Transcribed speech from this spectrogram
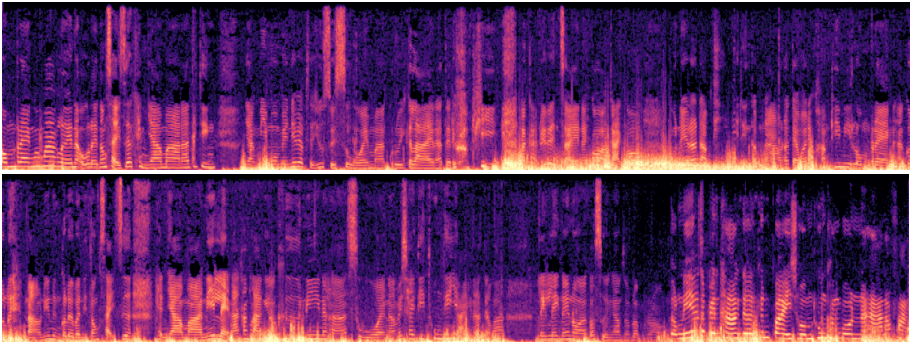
ลมแรงมากๆเลยนะโอ้เลยต้องใส่เสื้อแขนยาวมานะที่จริงอยากมีโมเมนต์ที่แบบใส่ชุดสวยๆมากรุยกลายนะ แต่ด้วยความที่อากาศไม่เป็นใจนะก็อากาศก็อยู่ในระดับที่ไม่ถึงกับหนาวนะแต่ว่าด้วยความที่มีลมแรงนะคะก็เลยหนาวนิดนึงก็เลยวันนี้ต้องใส่เสื้อแขนยาวมานี่แหละนะข้างหลังนี่ก็คือนี่นะคะ สวยนะไม่ใช่ที่ทุ่งที่ใหญ่นะแต่ว่าเล็กๆ น้อยๆ ก็สวยงามสำหรับเรา ตรงนี้จะเป็นทางเดินขึ้นไปชมทุ่งข้างบนนะคะ แล้วฝั่ง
